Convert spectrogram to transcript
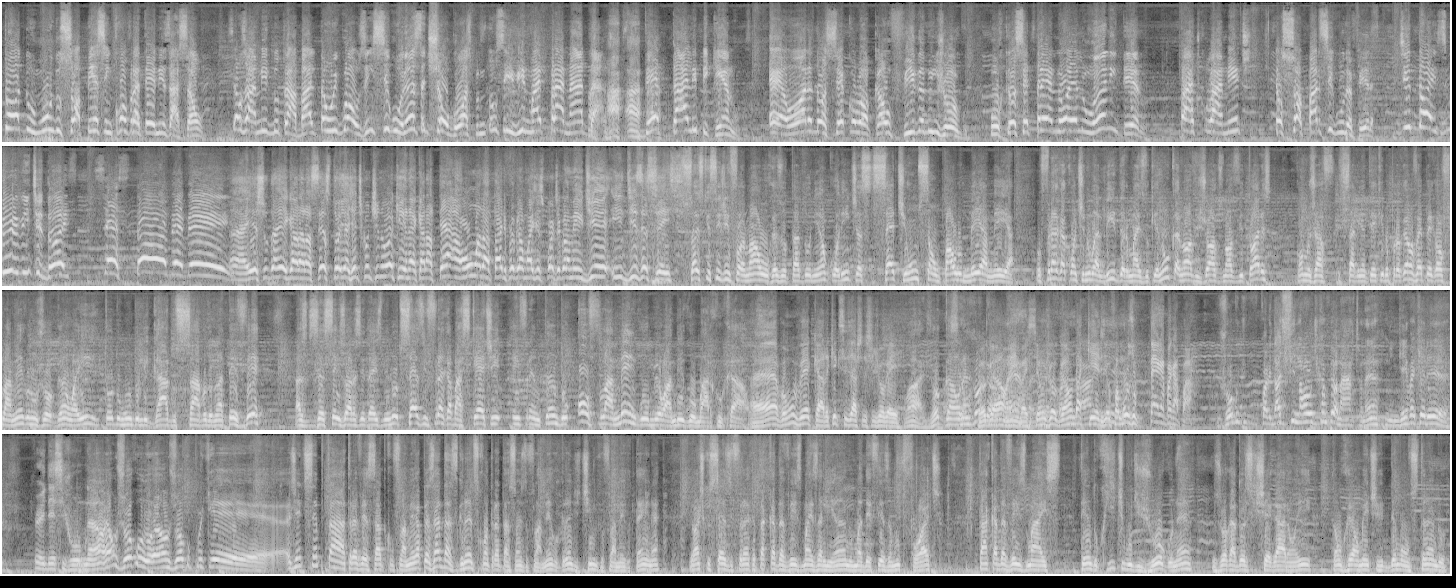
Todo mundo só pensa em confraternização. Seus amigos do trabalho estão igualzinho segurança de show gospel, não estão servindo mais pra nada. Detalhe pequeno. É hora de você colocar o fígado em jogo, porque você treinou ele o ano inteiro. Particularmente, eu só paro segunda-feira de 2022. Sextou, bebê! É isso daí, galera. Sextou e a gente continua aqui, né, cara? Até a uma da tarde, programa Mais Esporte, agora meio-dia e 16. Só esqueci de informar o resultado do União Corinthians 7-1, São Paulo 6-6. O Franca continua líder mais do que nunca, nove jogos, nove vitórias. Como já salientei aqui no programa, vai pegar o Flamengo num jogão aí, todo mundo ligado sábado na TV às 16 horas e 10 minutos. César Franca Basquete enfrentando o Flamengo, meu amigo Marco Cal. É, vamos ver, cara. O que, que vocês acham desse jogo aí? Ah, jogão, né? um jogão, Jogão, hein? né? Vai ser um É, jogão qualidade. daqueles. O famoso pega pra capar. Jogo de qualidade final de campeonato, né? Ninguém vai querer perder esse jogo. Não, é um jogo, é um jogo porque a gente sempre tá atravessado com o Flamengo, apesar das grandes contratações do Flamengo, o grande time que o Flamengo tem, né? Eu acho que o César Franca tá cada vez mais aliando uma defesa muito forte, tá cada vez mais tendo ritmo de jogo, né? Os jogadores que chegaram aí estão realmente demonstrando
